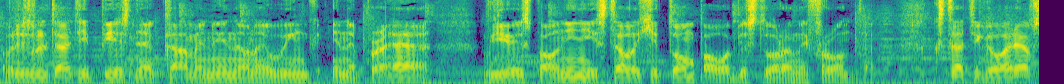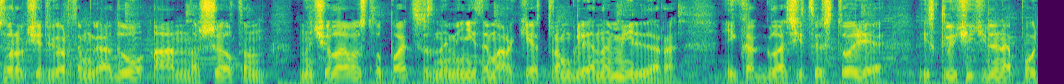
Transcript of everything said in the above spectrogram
В результате песня «Coming in on a wing in a prayer» в ее исполнении стала хитом по обе стороны фронта. Кстати говоря, в 1944 году Анна Шелтон начала выступать со знаменитым оркестром Глена Миллера, и, как гласит история, исключительно по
